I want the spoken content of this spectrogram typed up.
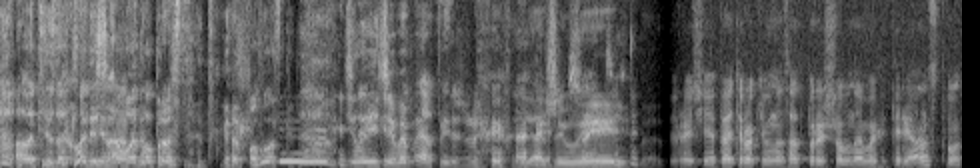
Але ти заходиш, а воно просто така полоска. Чоловіче, ви. Сижу. Я живий. До речі, я 5 років назад перейшов на вегетаріанство.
